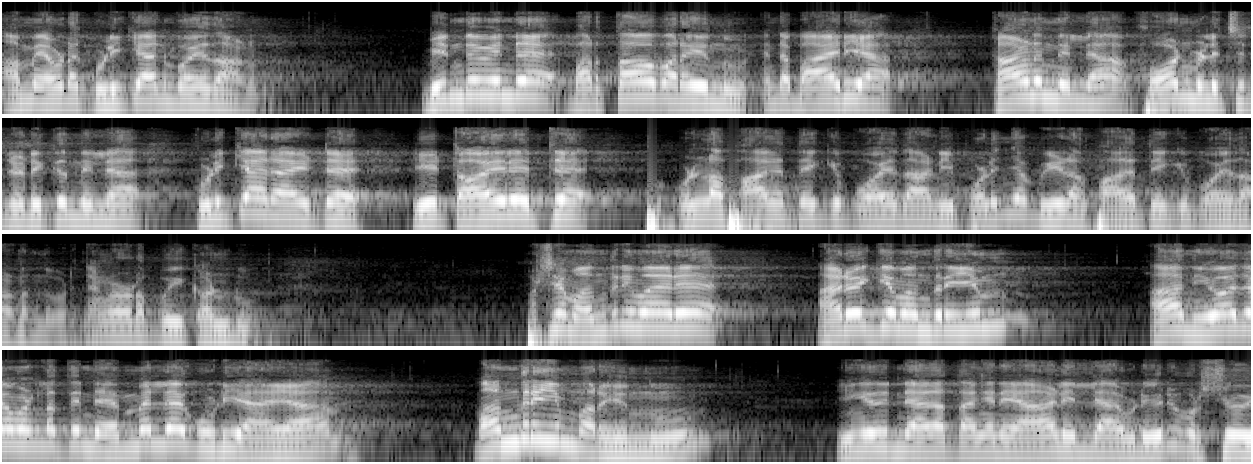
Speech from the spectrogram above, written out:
അമ്മ അവിടെ കുളിക്കാൻ പോയതാണ്. ബിന്ദുവിന്റെ ഭർത്താവ് പറയുന്നു എന്റെ ഭാര്യ കാണുന്നില്ല ഫോൺ വിളിച്ചിട്ട് എടുക്കുന്നില്ല കുളിക്കാനായിട്ട് ഈ ടോയ്ലറ്റ് ഉള്ള ഭാഗത്തേക്ക് പോയതാണ് ഈ പൊളിഞ്ഞ വീട ഭാഗത്തേക്ക് പോയതാണെന്ന് പറഞ്ഞു. ഞങ്ങളവിടെ പോയി കണ്ടു. പക്ഷേ മന്ത്രിമാർ ആരോഗ്യമന്ത്രിയും ആ നിയോജകമണ്ഡലത്തിന്റെ എം എൽ എ കൂടിയായ മന്ത്രിയും പറയുന്നു ഇതിന്റെ അകത്ത് അങ്ങനെ ആളില്ല ഇവിടെ ഒരു പ്രശ്നവും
